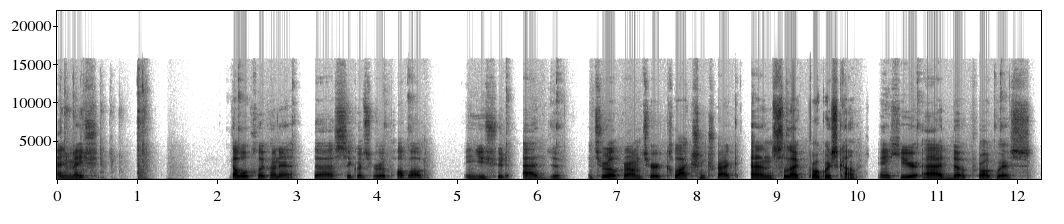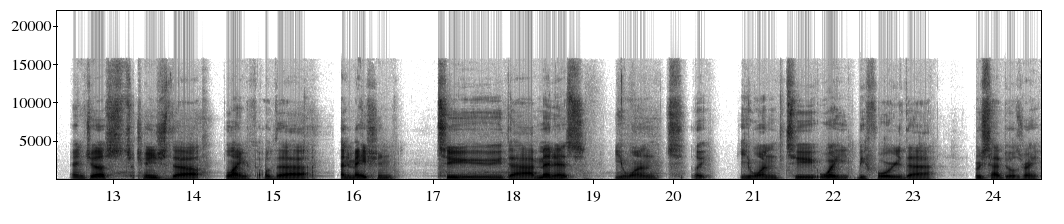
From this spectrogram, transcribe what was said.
animation double click on it the sequencer will pop up and you should add material parameter collection track and select progress count. And here add the progress and just change the length of the animation to the minutes you want like you want to wait before the reset builds right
